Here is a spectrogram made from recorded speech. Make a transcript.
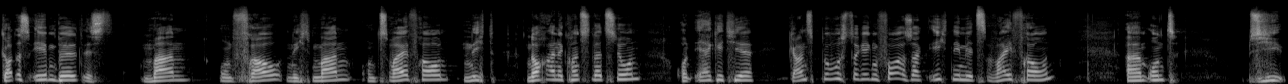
Gottes Ebenbild ist Mann und Frau, nicht Mann und zwei Frauen, nicht noch eine Konstellation. Und er geht hier ganz bewusst dagegen vor. Er sagt, ich nehme jetzt zwei Frauen ähm, und sie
